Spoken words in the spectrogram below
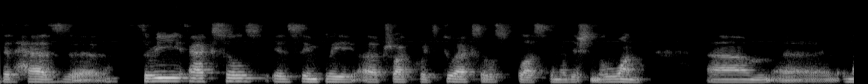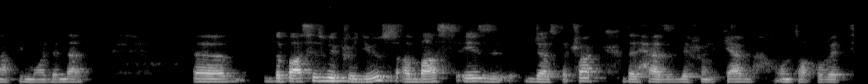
that has uh, three axles is simply a truck with two axles plus an additional one, um, uh, nothing more than that. Uh, the buses we produce, a bus is just a truck that has a different cab on top of it.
